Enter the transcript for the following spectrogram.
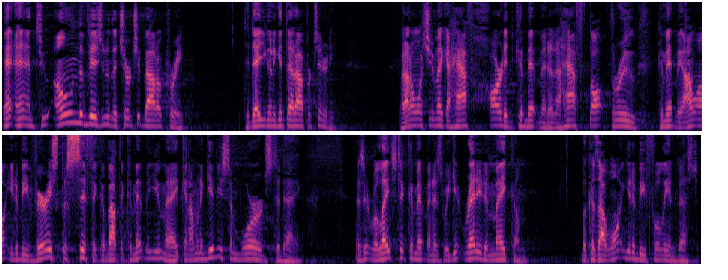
and, and, to own the vision of the church at Battle Creek. Today, you're going to get that opportunity. But I don't want you to make a half hearted commitment and a half thought through commitment. I want you to be very specific about the commitment you make. And I'm going to give you some words today as it relates to commitment as we get ready to make them because I want you to be fully invested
